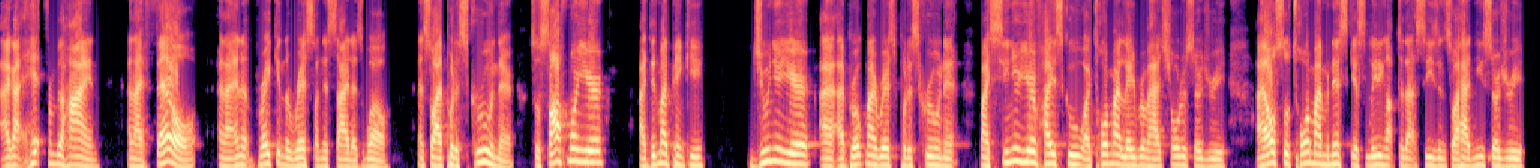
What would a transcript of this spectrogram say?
i got hit from behind and i fell and i ended up breaking the wrist on this side as well. And so i put a screw in there. So sophomore year i did my pinky. Junior year i, I broke my wrist put a screw in it. My senior year of high school, I tore my labrum, I had shoulder surgery. I also tore my meniscus leading up to that season, so I had knee surgery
